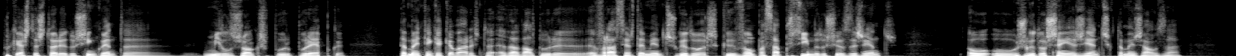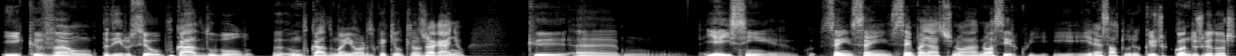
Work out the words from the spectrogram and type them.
porque esta história dos 50 mil jogos por, por época também tem que acabar. A dada altura haverá certamente jogadores que vão passar por cima dos seus agentes, ou, ou jogadores sem agentes, que também já os há, e que vão pedir o seu bocado do bolo, eh, um bocado maior do que aquilo que eles já ganham, que uh, e aí sim, sem, sem, sem palhaços não há, não há circo, e, e, e nessa altura, que os, quando os jogadores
